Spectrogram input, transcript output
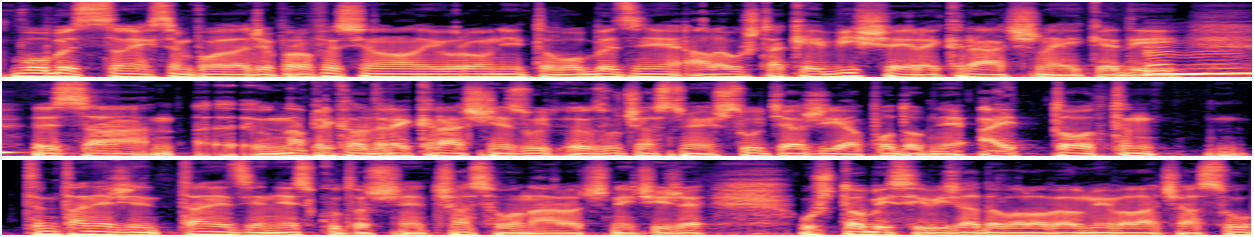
vôbec to nechcem povedať, že profesionálnej úrovni to vôbec nie, ale už takej vyššej rekreačnej, kedy Mhm. mm-hmm. sa e, napríklad rekreačne zú, zúčastňuješ súťaží a podobne. Podobne. Aj to, ten, ten tanec, tanec je neskutočne časovo náročný, čiže už to by si vyžadovalo veľmi veľa času.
